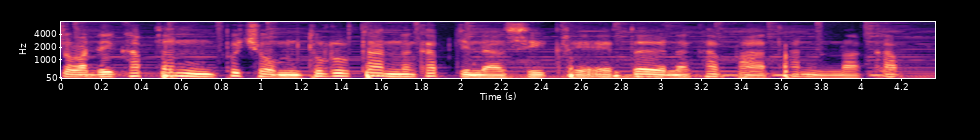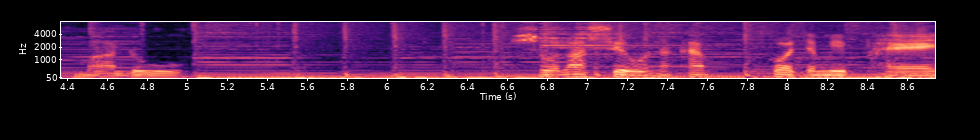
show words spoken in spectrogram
สวัสดีครับท่านผู้ชมทุกทุกๆท่านนะครับจินดาสีครีเอเตอร์นะครับพาท่านนะครับมาดูโซลาเซลล์นะครับ ก็จะมีแผง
